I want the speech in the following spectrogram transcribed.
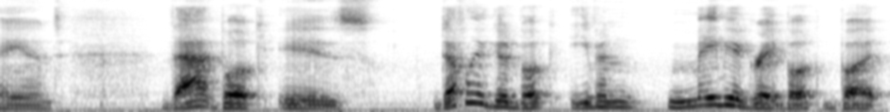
And that book is definitely a good book, even maybe a great book, but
